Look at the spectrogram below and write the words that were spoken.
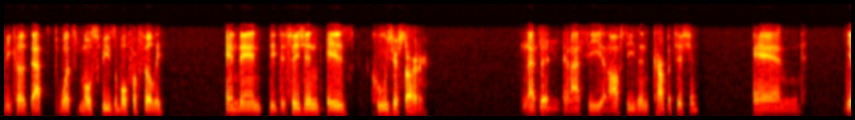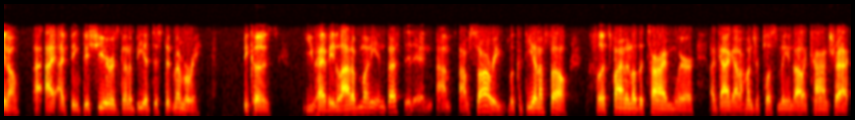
because that's what's most feasible for Philly. And then the decision is who's your starter. And that's it. Mhm. And I see an off-season competition. And, you know, I, I think this year is going to be a distant memory because you have a lot of money invested. And I'm, I'm sorry, look at the NFL. So let's find another time where a guy got a hundred plus million dollar contract,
